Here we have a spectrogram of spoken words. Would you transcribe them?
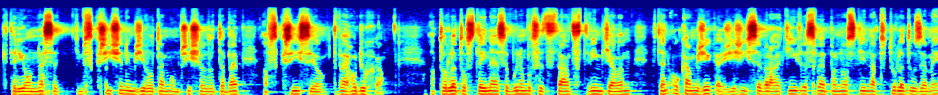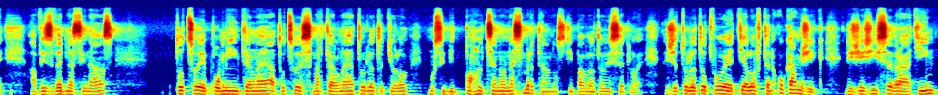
který on nese, tím skříšeným životem, on přišel do tebe a vzkřísil tvého ducha. A tohle to stejné se bude muset stát s tvým tělem v ten okamžik, až Ježíš se vrátí ve své plnosti nad tuhle zemi a vyzvedne si nás. To, co je pomínitelné a to, co je smrtelné, tohleto tělo musí být pohlceno nesmrtelností, Pavel to vysvětluje. Takže tohleto tvoje tělo v ten okamžik, když Ježíš se vrátí,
